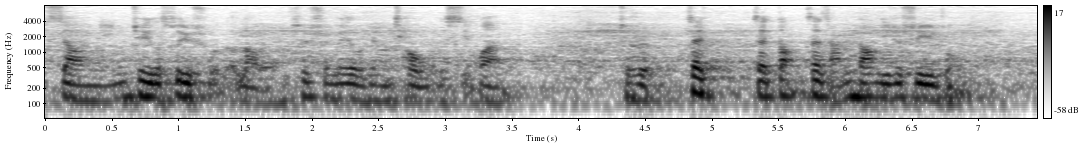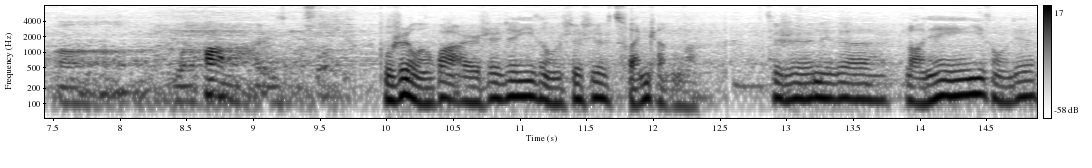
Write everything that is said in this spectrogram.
像您这个岁数的老人，确实没有这种跳舞的习惯。就是在在当在咱们当地，这是一种呃文化吗？还是怎么说？不是文化，而是这一种就是传承啊。就是那个老年人一种的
